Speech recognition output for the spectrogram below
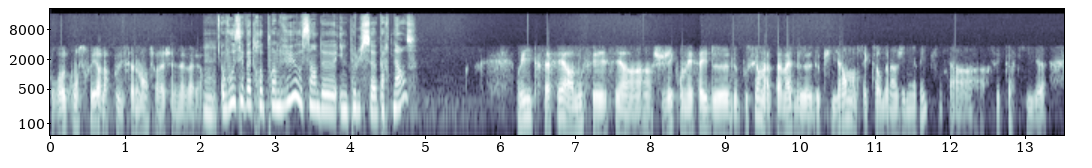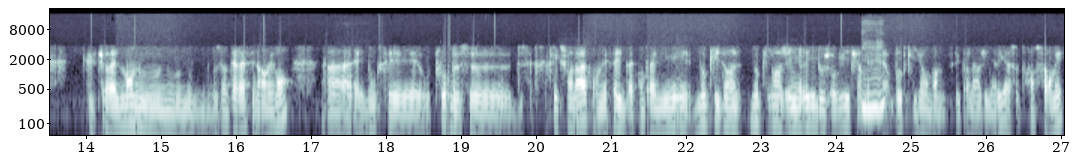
pour reconstruire leur positionnement sur la chaîne de valeur. Mm. Vous, c'est votre point de vue au sein de Impulse Partners? Oui, tout à fait. Alors nous, c'est un, sujet qu'on essaye de, pousser. On a pas mal de, clients dans le secteur de l'ingénierie. C'est un, secteur qui, euh, culturellement, nous, nous, nous, intéresse énormément. Euh, et donc, c'est autour de, ce, de cette réflexion-là qu'on essaye d'accompagner nos clients, nos clients ingénierie d'aujourd'hui et puis on mm-hmm. espère d'autres clients dans le secteur de l'ingénierie à se transformer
